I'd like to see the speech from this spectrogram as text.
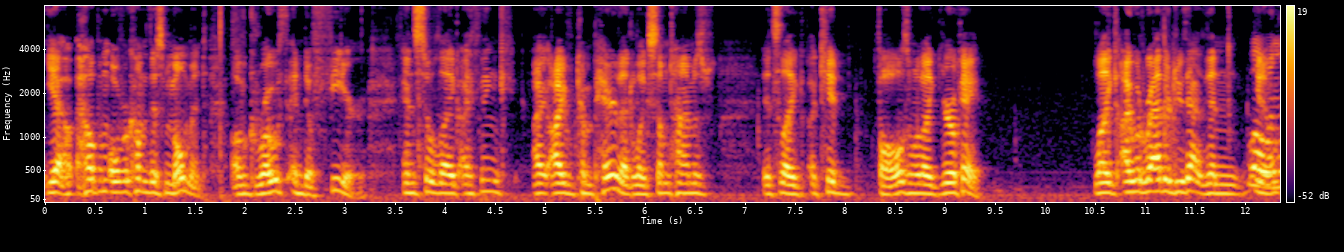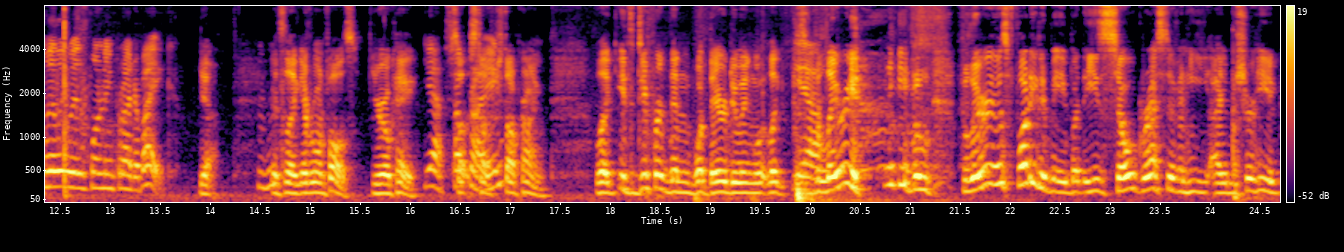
yeah, help him overcome this moment of growth and of fear. And so, like, I think I I compare that like sometimes it's like a kid falls and we're like, "You're okay." Like, I would rather do that than Well, you know, when Lily was learning to ride her bike. Yeah. It's like everyone falls. You're okay. Yeah. Stop Stop, crying. stop, stop crying. Like it's different than what they're doing. with- Like Yeah. Valeria, Valeria is funny to me, but he's so aggressive, and he I'm sure he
